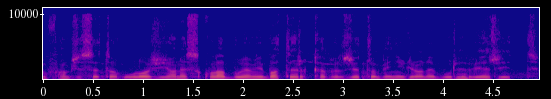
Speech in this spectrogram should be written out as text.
Doufám, že se to uloží a neskolabuje mi baterka, protože to mi nikdo nebude věřit.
